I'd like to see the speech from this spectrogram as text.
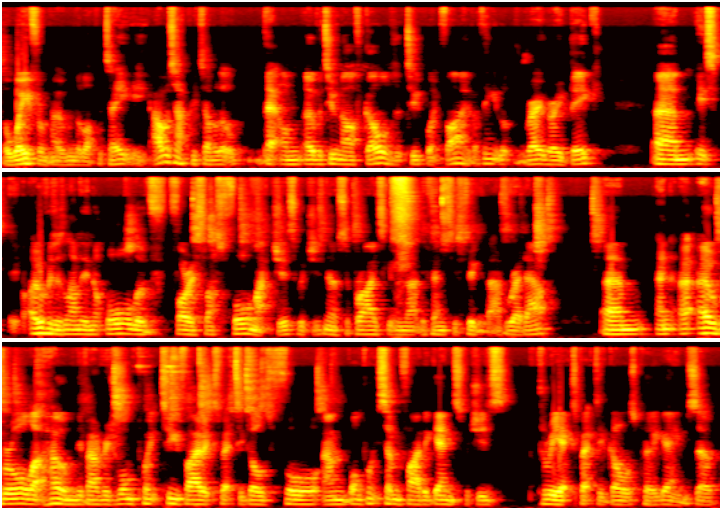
away from home under Lopetegui, I was happy to have a little bet on over two and a half goals at two point five. I think it looked very very big. Um, it's overs has landed in all of Forest's last four matches, which is no surprise given that defensive figure that I've read out. Um, and uh, overall at home, they've averaged 1.25 expected goals for and 1.75 against, which is three expected goals per game. So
